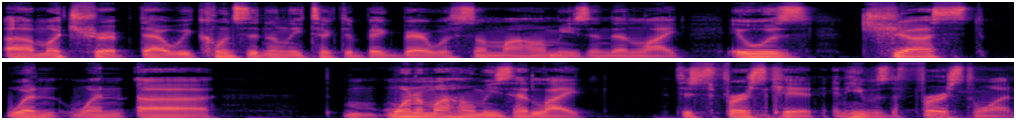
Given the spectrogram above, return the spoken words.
um, a trip that we coincidentally took to Big Bear with some of my homies and then like it was just when when uh one of my homies had like his first kid and he was the first one.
